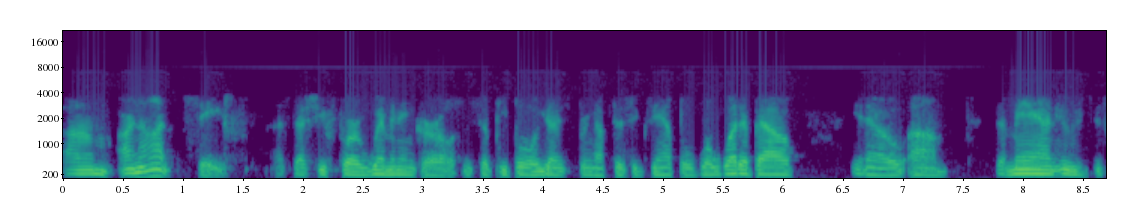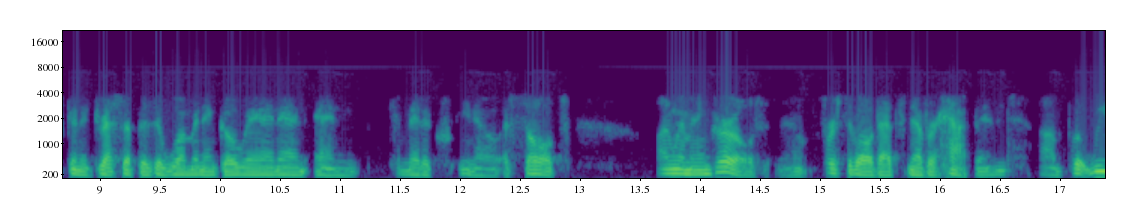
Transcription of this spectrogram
um, are not safe especially for women and girls. And so people, you know, bring up this example. Well, what about, you know, um, the man who is going to dress up as a woman and go in and and commit a, you know, assault on women and girls? You know, first of all, that's never happened. Um, but we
